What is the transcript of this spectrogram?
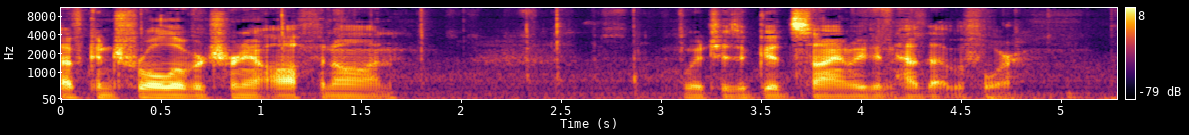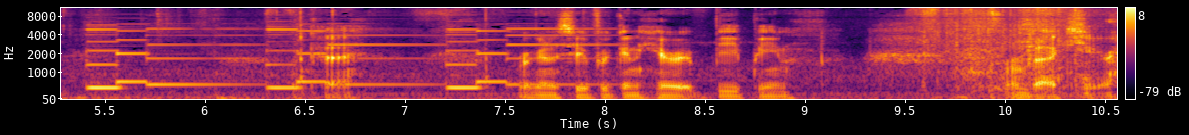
have control over turning it off and on, which is a good sign. We didn't have that before. Okay, we're gonna see if we can hear it beeping from back here.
